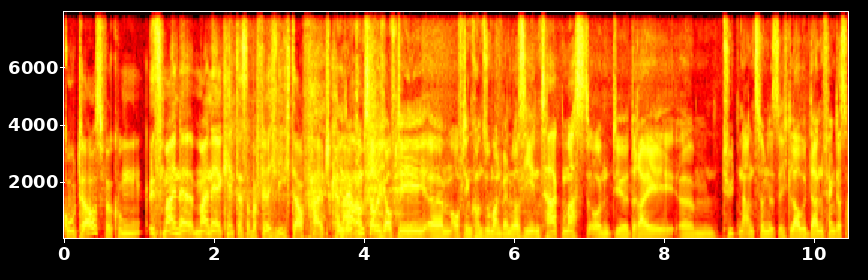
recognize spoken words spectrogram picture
gute Auswirkungen. Ist meine, meine Erkenntnis, aber vielleicht liege ich da auch falsch. Keine Nee, da Ahnung. kommt es, glaube ich, auf, die, ähm, auf den Konsum an. Wenn du das jeden Tag machst und dir drei ähm, Tüten anzündest, ich glaube, dann fängt das,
